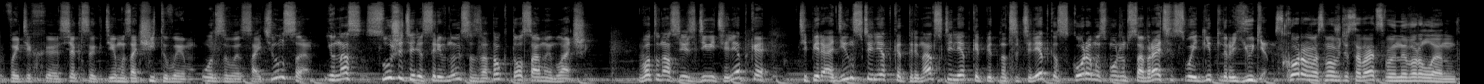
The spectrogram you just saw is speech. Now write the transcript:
в этих э, секциях, где мы зачитываем отзывы с iTunes, и у нас слушатели соревнуются за то, кто самый младший. Вот у нас есть 9-летка, теперь 11-летка, 13-летка, 15-летка. Скоро мы сможем собрать свой Гитлер Юген. Скоро вы сможете собрать свой Неверленд.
